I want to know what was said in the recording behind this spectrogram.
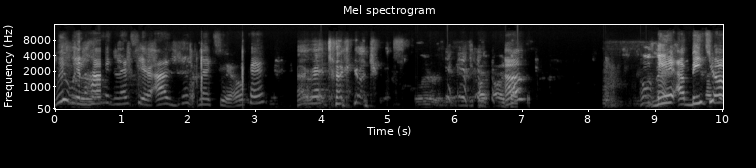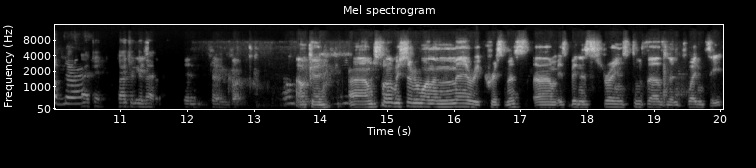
we will have it next year. I'll do it next year, okay? All right, thank you. Huh? Who's that? Me, I beat you up, girl. Patrick, you're next. Okay. Um, just want to wish everyone a Merry Christmas. Um, it's been a strange 2020.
